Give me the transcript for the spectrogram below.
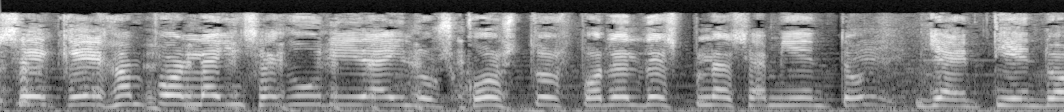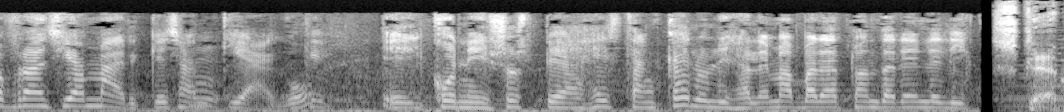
se quejan por la inseguridad y los costos por el desplazamiento. Ya entiendo a Francia Márquez, Santiago. Eh, con esos peajes tan caros, le sale más barato andar en el Step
